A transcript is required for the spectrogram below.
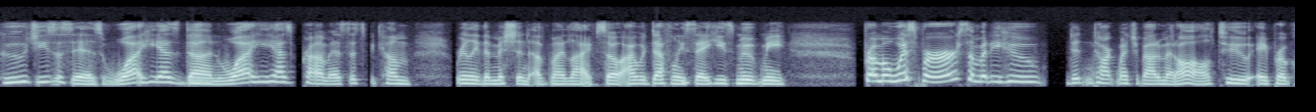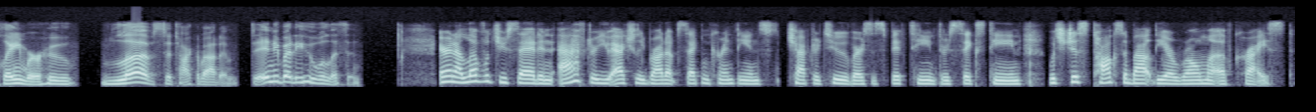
who Jesus is, what he has mm. done, what he has promised. It's become really the mission of my life. So I would definitely say he's moved me from a whisperer, somebody who didn't talk much about him at all, to a proclaimer who loves to talk about him to anybody who will listen. Erin, I love what you said. And after you actually brought up Second Corinthians chapter 2, verses 15 through 16, which just talks about the aroma of Christ.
